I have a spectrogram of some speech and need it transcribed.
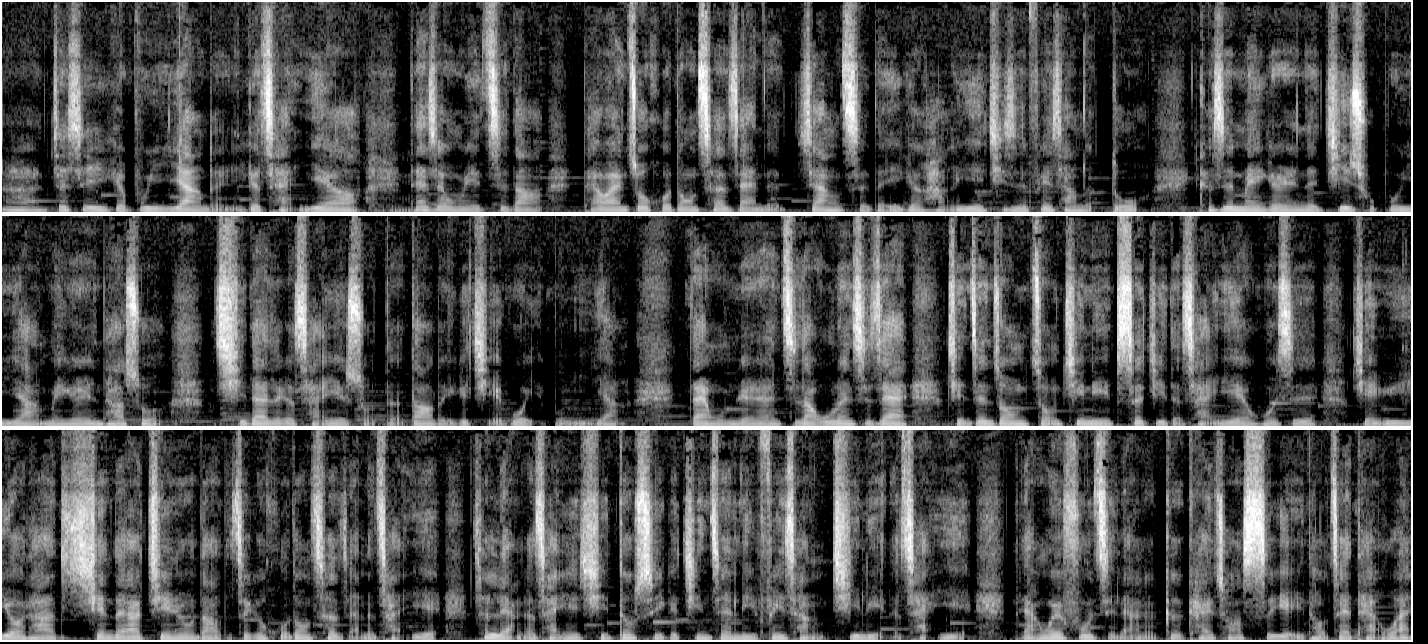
啊，这是一个不一样的一个产业哦。但是我们也知道，台湾做活动策展的这样子的一个行业其实非常的多。可是每个人的基础不一样，每个人他所期待这个产业所得到的一个结果也不一样。但我们仍然知道，无论是在简正中总经理设计的产业，或是简玉佑他现在要进入到的这个活动策展的产业，这两个产业其实都是一个竞争力非常激烈的产业。两位父子两个各开创事业一头，在台湾，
